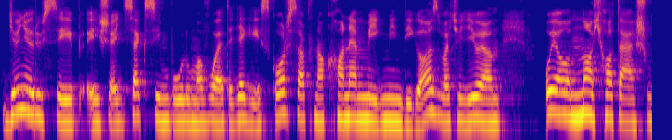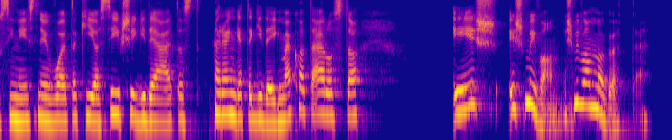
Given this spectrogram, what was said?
gyönyörű szép, és egy szexszimbóluma volt egy egész korszaknak, ha nem még mindig az, vagy hogy olyan, olyan nagy hatású színésznő volt, aki a szépségideált azt rengeteg ideig meghatározta, és, és mi van? És mi van mögötte?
